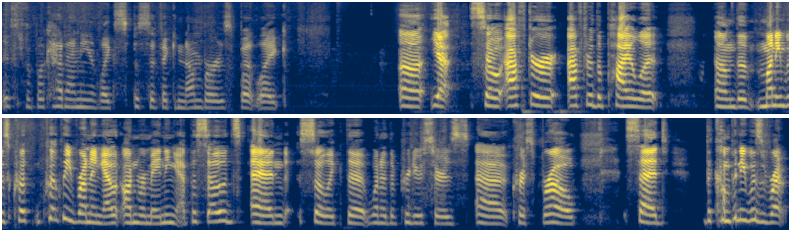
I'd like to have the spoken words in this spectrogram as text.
if the book had any like specific numbers, but like uh yeah, so after after the pilot um the money was quick, quickly running out on remaining episodes and so like the one of the producers uh Chris Brough said the company was ru-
